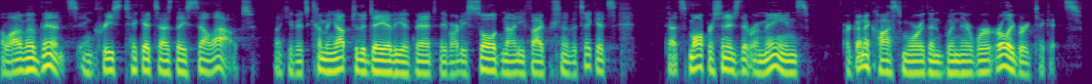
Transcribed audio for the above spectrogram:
A lot of events increase tickets as they sell out. Like if it's coming up to the day of the event, they've already sold 95% of the tickets, that small percentage that remains are going to cost more than when there were early bird tickets.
